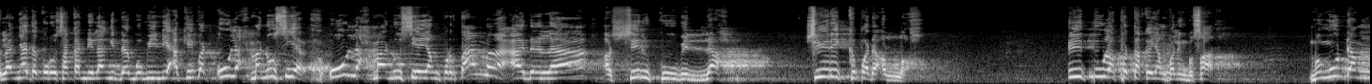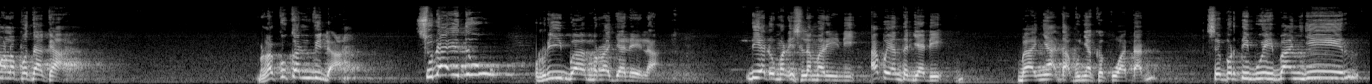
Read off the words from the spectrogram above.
Telah nyata kerusakan di langit dan bumi ini akibat ulah manusia. Ulah manusia yang pertama adalah asyirku billah. Syirik kepada Allah. Itulah petaka yang paling besar. Mengundang malapetaka. Melakukan bidah. Sudah itu riba merajalela. Lihat umat Islam hari ini. Apa yang terjadi? Banyak tak punya kekuatan. Seperti buih banjir.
